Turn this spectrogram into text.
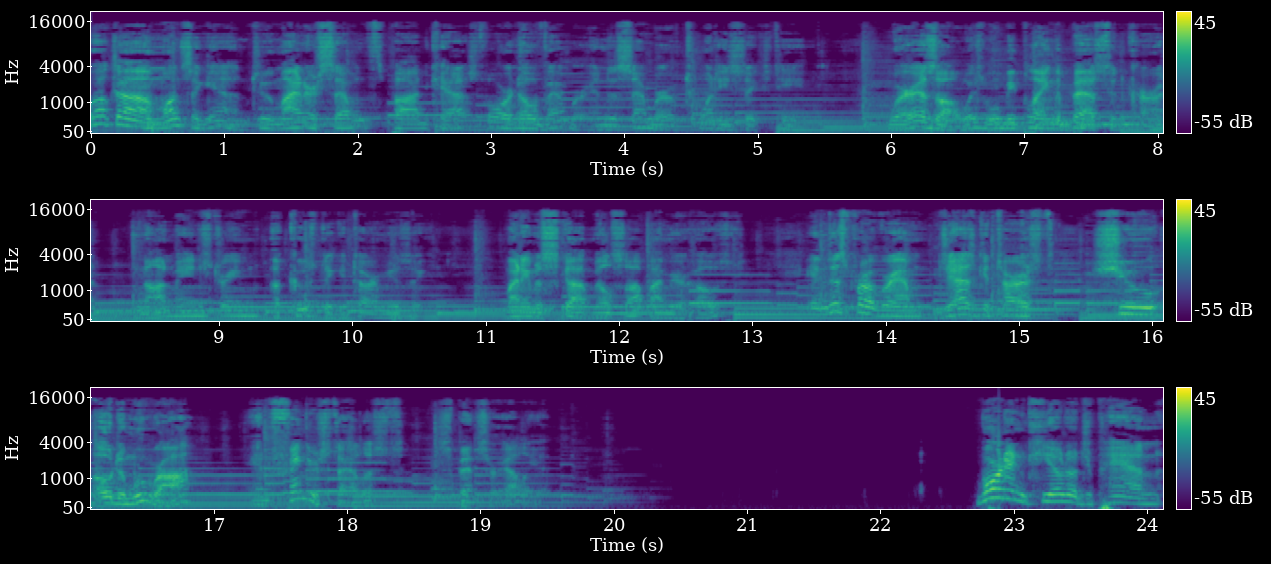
Welcome once again to Minor Seventh podcast for November and December of 2016, where, as always, we'll be playing the best in current, non mainstream acoustic guitar music. My name is Scott Millsop, I'm your host. In this program, jazz guitarist Shu Odamura and fingerstylist Spencer Elliott. Born in Kyoto, Japan,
